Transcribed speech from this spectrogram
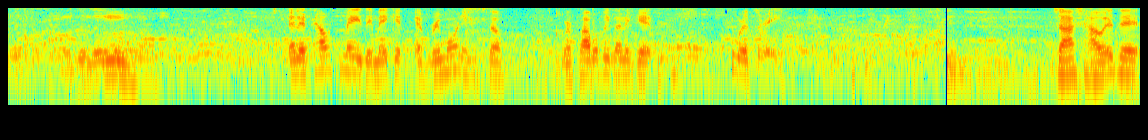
It's so delicious. Mm. And it's house made. They make it every morning. So we're probably going to get two or three. Josh, how is it?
